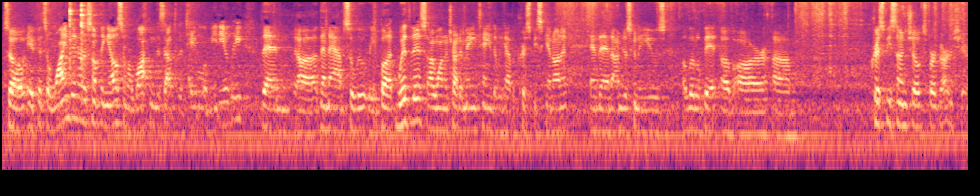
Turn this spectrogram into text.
So if it's a wine dinner or something else and we're walking this out to the table immediately, then, uh, then absolutely. But with this, I want to try to maintain that we have a crispy skin on it. And then I'm just going to use a little bit of our um, crispy sunchokes for a garnish here.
